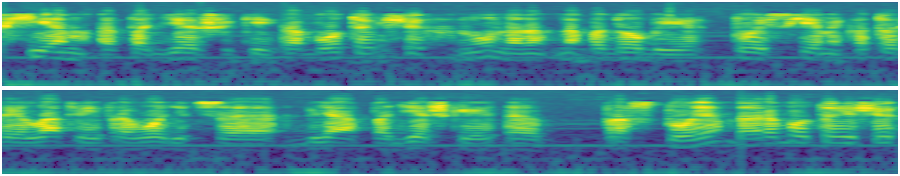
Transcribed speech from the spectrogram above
схем поддержки работающих, ну, на, наподобие той схемы, которая в Латвии проводится для поддержки э, простоя работающих.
